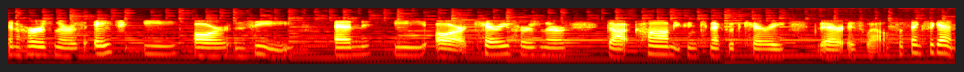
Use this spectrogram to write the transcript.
and Herzner is H E R Z N E R, carrieherzner.com. You can connect with Carrie there as well. So thanks again.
